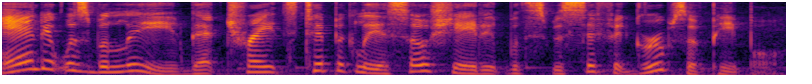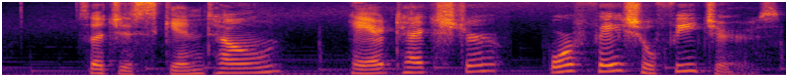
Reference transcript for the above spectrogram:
And it was believed that traits typically associated with specific groups of people, such as skin tone, hair texture, or facial features,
